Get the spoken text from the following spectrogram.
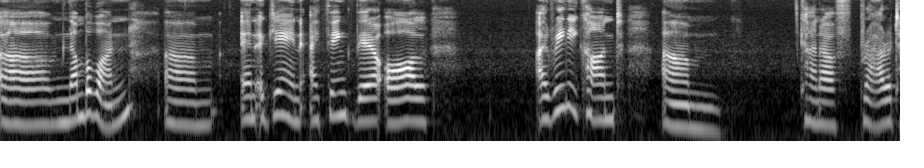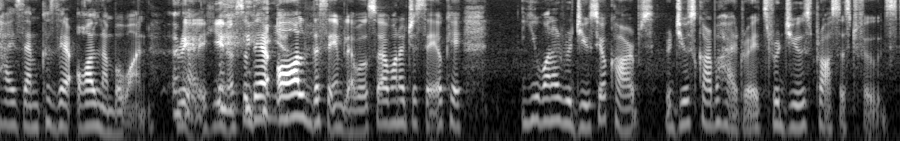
Um, number one, um, and again, I think they're all. I really can't um, kind of prioritize them because they're all number one, Okay. really. You know, so they're Yeah. all the same level. So I want to just say, okay, you want to reduce your carbs, reduce carbohydrates, reduce processed foods,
